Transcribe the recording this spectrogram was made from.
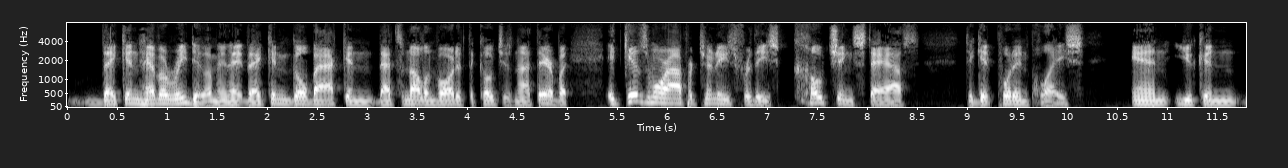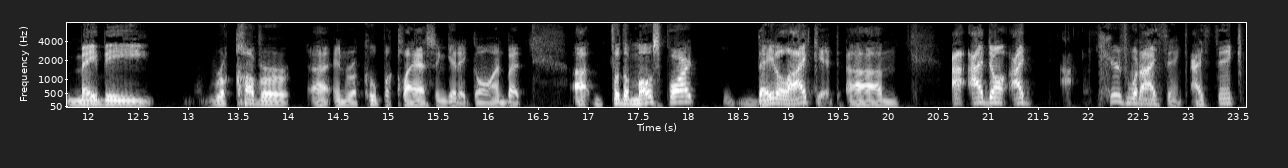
they can have a redo. I mean, they, they can go back and that's null and void if the coach is not there. But it gives more opportunities for these coaching staffs to get put in place and you can maybe recover uh, and recoup a class and get it going. But uh, for the most part, they like it. Um, I, I, don't. I here's what I think. I think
